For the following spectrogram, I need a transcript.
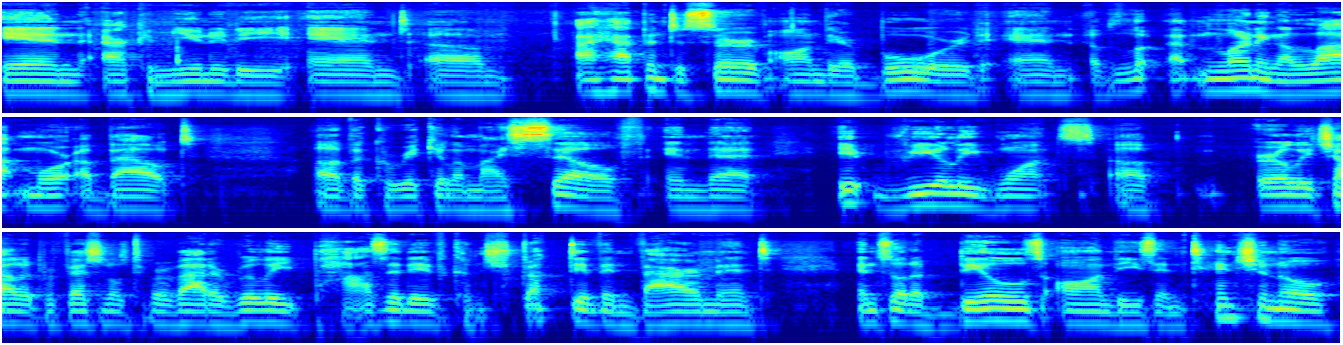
in our community. And um, I happen to serve on their board, and I'm learning a lot more about uh, the curriculum myself in that it really wants uh, early childhood professionals to provide a really positive, constructive environment and sort of builds on these intentional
